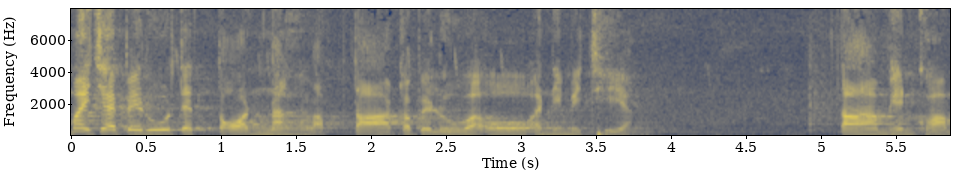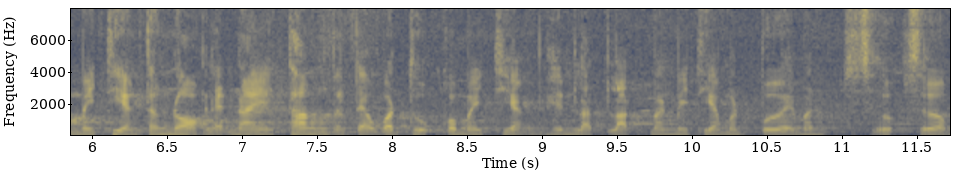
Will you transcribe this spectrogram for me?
ไม่ใช่ไปรู้แต่ตอนนั่งหลับตาก็ไปรู้ว่า โอ้ อันนี้ไม่เที่ยง ตามเห็นความไม่เที่ยงทั้งนอกและในทั้งตั้งแต่วัตถุก็ไม่เที่ยง เห็นหลัดหลัดมันไม่เที่ยงมันเปื่อยมันเสื่อม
